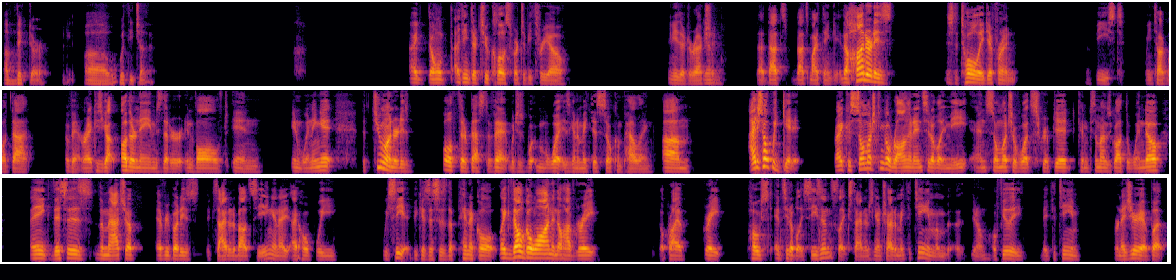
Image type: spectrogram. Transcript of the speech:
a victor uh, with each other? I don't. I think they're too close for it to be 3-0 in either direction. That that's that's my thinking. The hundred is just a totally different beast when you talk about that event, right? Because you got other names that are involved in in winning it. The two hundred is both their best event, which is what what is going to make this so compelling. Um, I just hope we get it right because so much can go wrong an NCAA meet, and so much of what's scripted can sometimes go out the window. I think this is the matchup everybody's excited about seeing, and I, I hope we we see it because this is the pinnacle. Like they'll go on and they'll have great, they'll probably have great post NCAA seasons. Like Steiner's going to try to make the team. Um, uh, you know, Ofili make the team for Nigeria, but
